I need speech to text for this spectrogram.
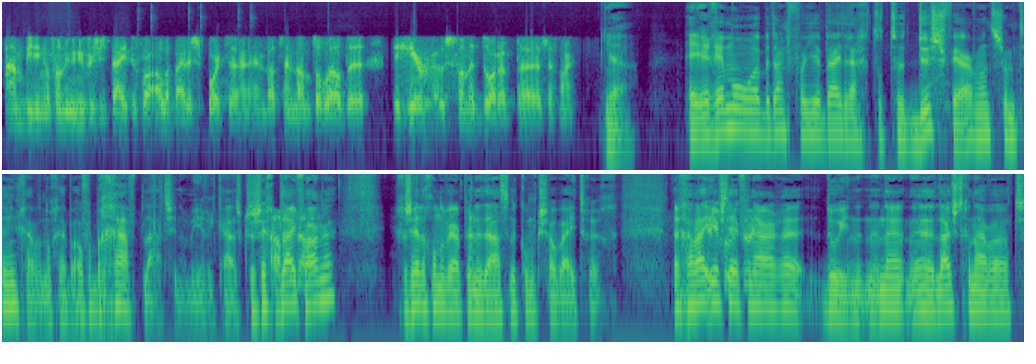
aanbiedingen van universiteiten voor allebei de sporten. En dat zijn dan toch wel de, de heroes van het dorp, zeg maar. Ja. Hey, Remmel, eh, bedankt voor je bijdrage tot eh, dusver. Want zometeen gaan we het nog hebben over begraafplaatsen in Amerika. Dus ik zou zeggen, blijf hangen. Gezellig onderwerp inderdaad. En dan kom ik zo bij je terug. Dan gaan wij eerst even naar, eh, doei, naar, eh, luisteren naar wat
